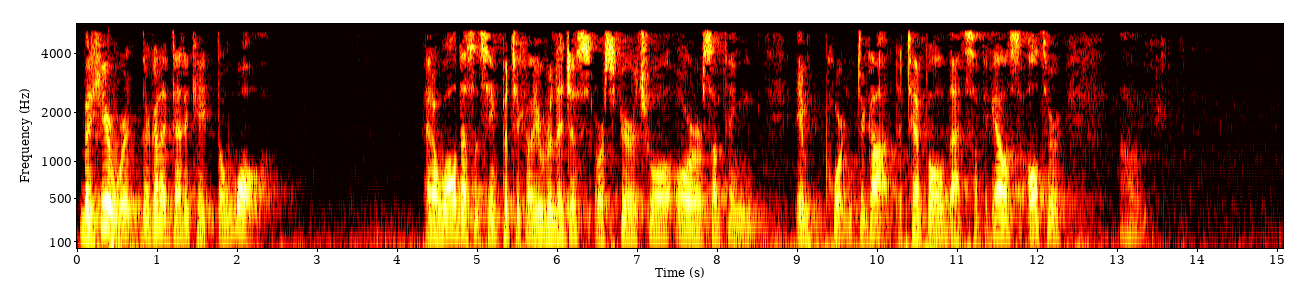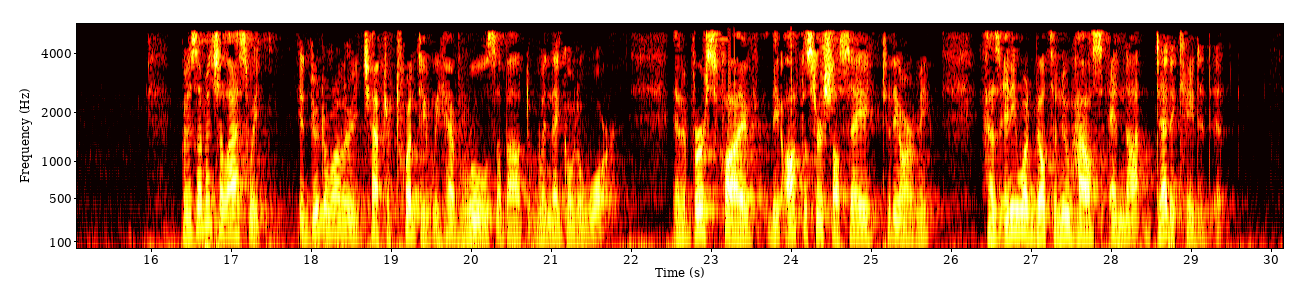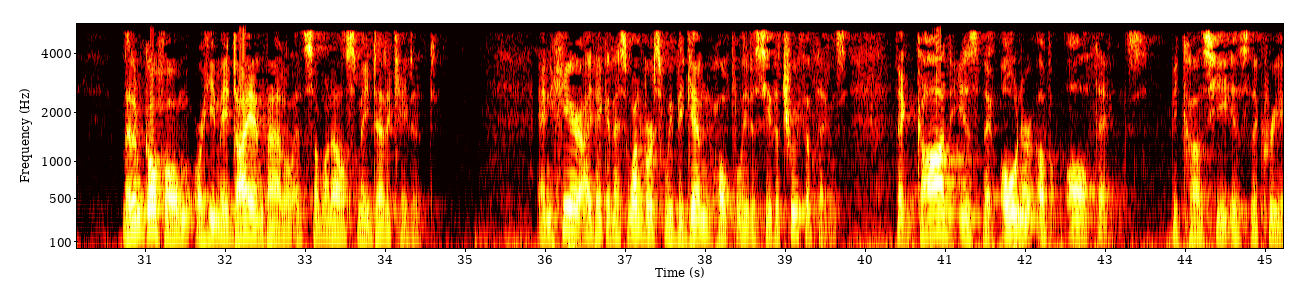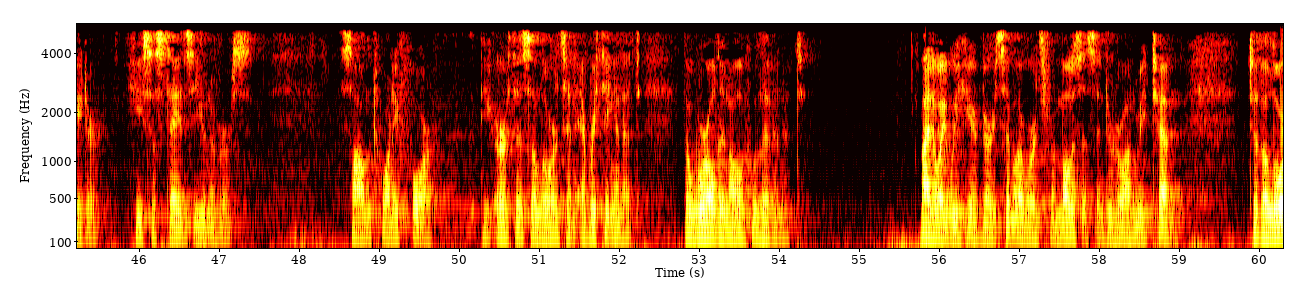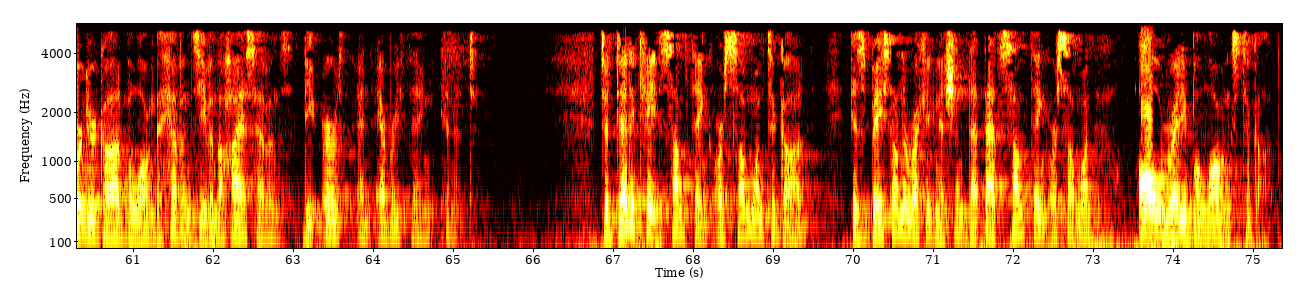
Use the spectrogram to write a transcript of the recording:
but here, they're going to dedicate the wall. And a wall doesn't seem particularly religious or spiritual or something important to God. The temple, that's something else, altar. Um, but as I mentioned last week, in Deuteronomy chapter 20, we have rules about when they go to war. And in verse 5, the officer shall say to the army, Has anyone built a new house and not dedicated it? Let him go home, or he may die in battle, and someone else may dedicate it. And here, I think in this one verse, we begin, hopefully, to see the truth of things that God is the owner of all things because he is the creator, he sustains the universe. Psalm 24 The earth is the Lord's and everything in it the world and all who live in it. By the way, we hear very similar words from Moses in Deuteronomy 10. To the Lord your God belong the heavens, even the highest heavens, the earth and everything in it. To dedicate something or someone to God is based on the recognition that that something or someone already belongs to God.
